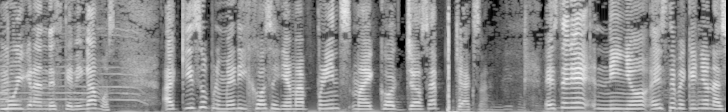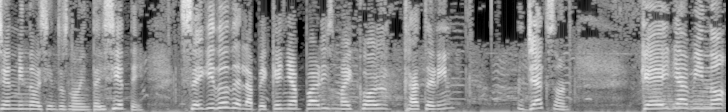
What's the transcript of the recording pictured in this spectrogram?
muy grandes que digamos. Aquí su primer hijo se llama Prince Michael Joseph Jackson. Este niño, este pequeño nació en 1997, seguido de la pequeña Paris Michael Catherine Jackson, que ella vino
